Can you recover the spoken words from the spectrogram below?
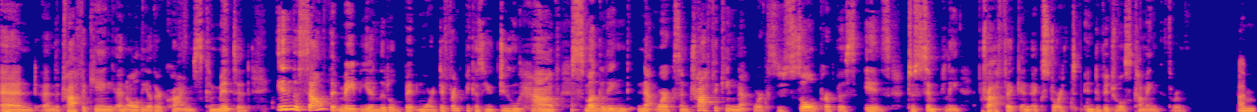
and and the trafficking and all the other crimes committed in the South, it may be a little bit more different because you do have smuggling networks and trafficking networks. The sole purpose is to simply traffic and extort individuals coming through. I'm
